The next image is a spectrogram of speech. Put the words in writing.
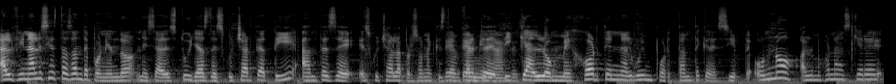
Al final, sí estás anteponiendo necesidades tuyas de escucharte a ti antes de escuchar a la persona que está enfrente de ti, que a lo mejor tiene algo importante que decirte. O no, a lo mejor nada más quiere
